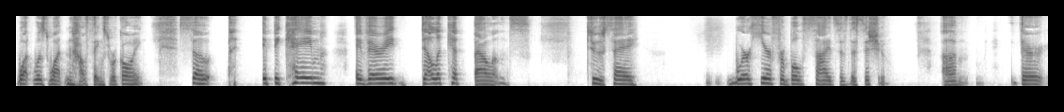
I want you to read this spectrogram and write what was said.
what was what and how things were going. So it became a very delicate balance to say, we're here for both sides of this issue. Um, there,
